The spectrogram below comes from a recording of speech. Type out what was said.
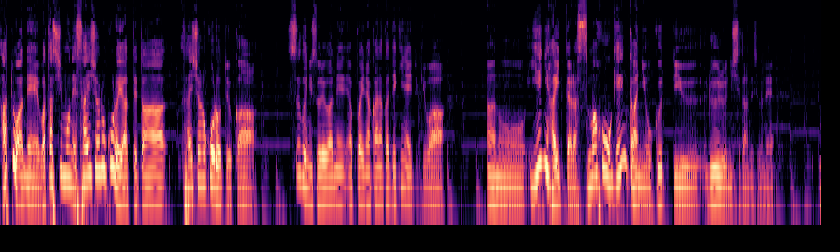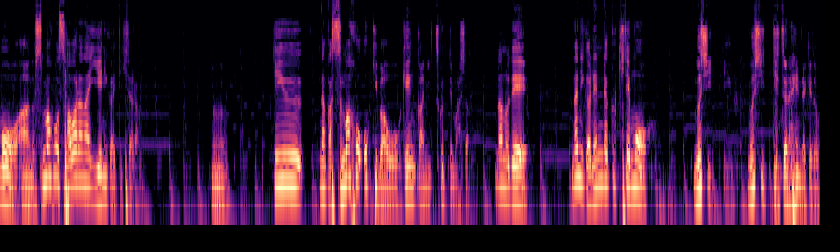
あとはね私もね最初の頃やってた最初の頃というかすぐにそれがねやっぱりなかなかできない時はあの家に入ったらスマホを玄関に置くっていうルールにしてたんですよね。もうあのスマホ触らない家に帰ってきたら。うん。っていうなんかスマホ置き場を玄関に作ってました。なので何か連絡来ても無視っていう。無視って言ったら変だけど、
